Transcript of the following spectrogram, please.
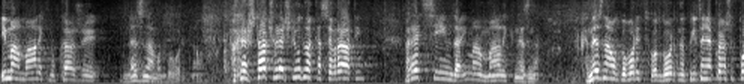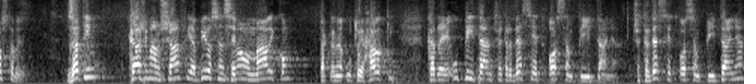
ima malik mu kaže, ne znam odgovoriti na ovo. Pa kaže, šta ću reći ljudima kad se vratim? Reci im da ima Malik ne zna. Kad ne zna odgovoriti, odgovorit na pitanja koja su postavili. Zatim, kaže imam Šafija, bio sam sa imamom Malikom, dakle u toj halki, kada je upitan 48 pitanja. 48 pitanja,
